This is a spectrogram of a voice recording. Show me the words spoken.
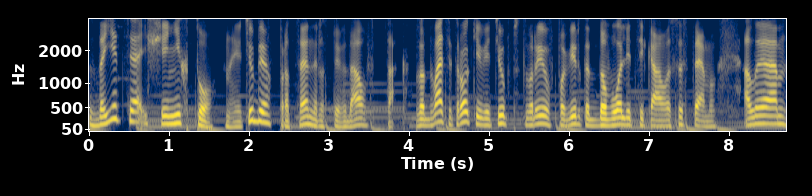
Здається, ще ніхто на Ютубі про це не розповідав так. За 20 років YouTube створив, повірте, доволі цікаву систему. Але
